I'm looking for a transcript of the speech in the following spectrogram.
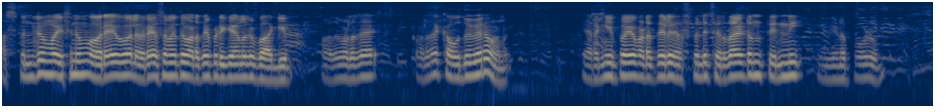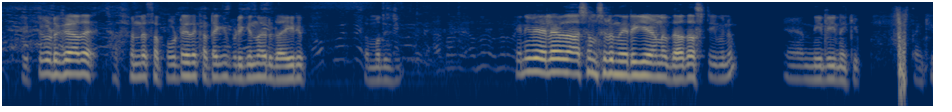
ഹസ്ബൻഡിനും വൈഫിനും ഒരേപോലെ ഒരേ സമയത്ത് വടത്തെ പിടിക്കാനുള്ളൊരു ഭാഗ്യം. അത് വളരെ വളരെ കൗതുകരമാണ്. ഇറങ്ങിപ്പോയ വടത്തിൽ ഹസ്ബൻഡ് ചെറുതായിട്ടൊന്ന് തെന്നി വീണപ്പോഴും വിട്ടുകൊടുക്കാതെ ഹസ്ബൻഡിനെ സപ്പോർട്ട് ചെയ്ത് കട്ടയ്ക്ക് പിടിക്കുന്ന ഒരു ധൈര്യം സമ്മതിച്ചു. ഇനി എല്ലാവിധ ആശംസകൾ നേരുകയാണ് ദാദാസ് ടീമിനും നീലീനയ്ക്കും. താങ്ക്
